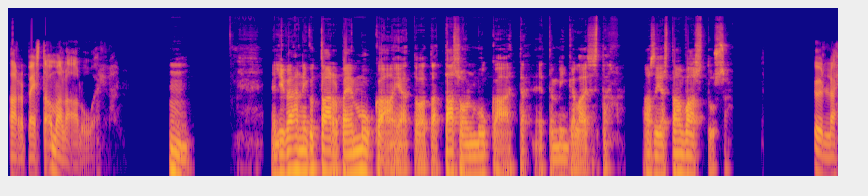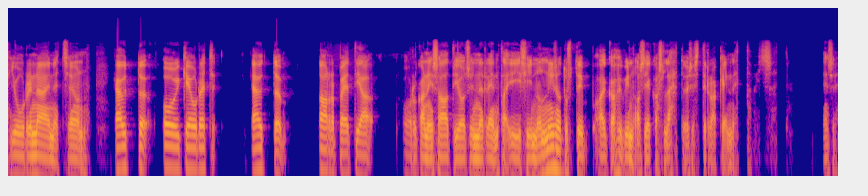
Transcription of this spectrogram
tarpeesta omalla alueellaan. Hmm. Eli vähän niin kuin tarpeen mukaan ja tuota, tason mukaan, että, että minkälaisesta asiasta on vastuussa. Kyllä, juuri näin, että se on käyttöoikeudet, käyttötarpeet ja organisaatio sinne Renta Easyin on niin sanotusti aika hyvin asiakaslähtöisesti rakennettavissa. Että miten, se,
